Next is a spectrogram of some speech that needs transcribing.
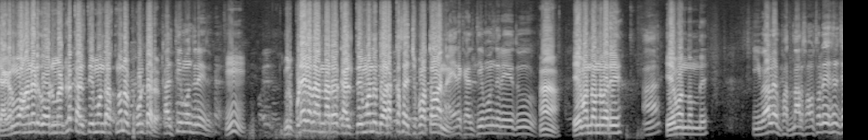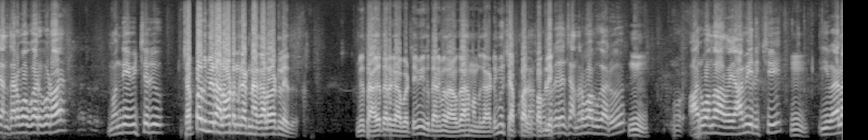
జగన్మోహన్ రెడ్డి గవర్నమెంట్లో కల్తీ మంది వస్తుందని ఒప్పుకుంటారు కల్తీ మందు లేదు. మీరు ఇప్పుడే కదా అన్నారు కల్తీ మంది దొరక్క చచ్చిపోతామని ఆయన కల్తీ మందు లేదు ఆ. ఏ మంది ఉంది మరి ఆ, ఏ మంది ఉంది ఈవేళ పద్నాలుగు సంవత్సరాలు చేసిన చంద్రబాబు గారు కూడా మందు ఏమి ఇచ్చారు చెప్పాలి మీరు అలవాటు ఉంది కాబట్టి నాకు అలవాట్లేదు మీరు తాగుతారు కాబట్టి మీకు దాని మీద అవగాహన ఉంది కాబట్టి మీరు చెప్పాలి పబ్లిక్ చంద్రబాబు గారు. ఆరు వందల అరవై హామీలు ఇచ్చి. ఈవేళ.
